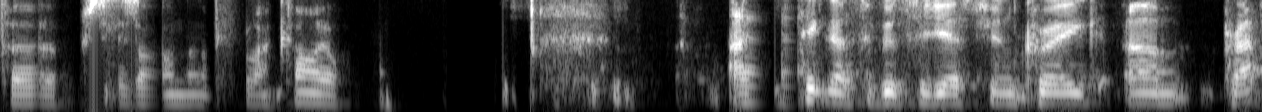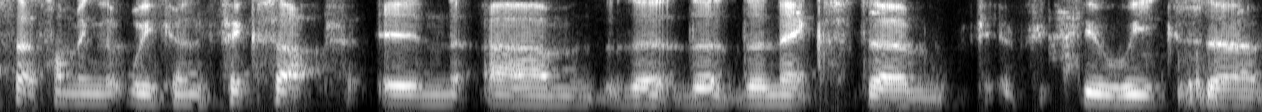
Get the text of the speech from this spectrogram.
purposes on the Black Isle? I think that's a good suggestion, Craig. Um, perhaps that's something that we can fix up in um, the, the the next um, few weeks, uh,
